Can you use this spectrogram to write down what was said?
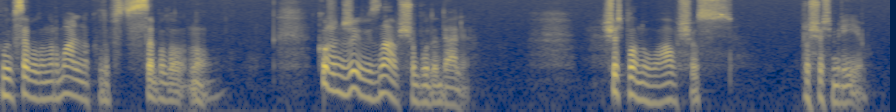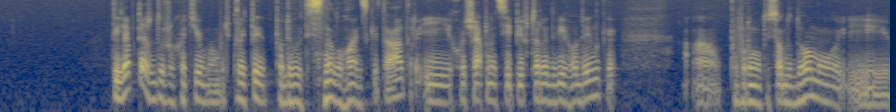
коли все було нормально, коли все було. Ну, кожен жив і знав, що буде далі. Щось планував, щось, про щось мріяв. Я б теж дуже хотів, мабуть, прийти подивитися на Луганський театр і хоча б на ці півтори-дві годинки повернутися додому і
